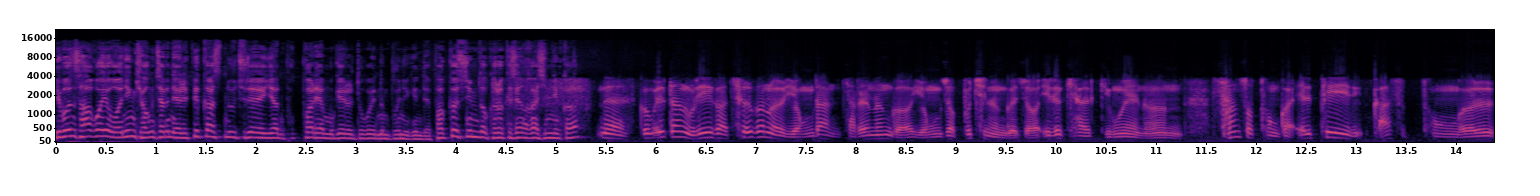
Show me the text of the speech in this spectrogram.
이번 사고의 원인 경찰은 LP가스 누출에 의한 폭발에 무게를 두고 있는 분위기인데 박 교수님도 그렇게 생각하십니까? 네, 그럼 일단 우리가 철근을 용단 자르는 거, 용접 붙이는 거죠. 이렇게 할 경우에는 산소통과 LP 가스통을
